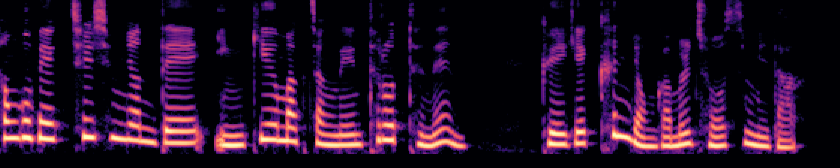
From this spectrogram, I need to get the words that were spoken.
1970년대 인기 음악 장르인 트로트는 그에게 큰 영감을 주었습니다.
